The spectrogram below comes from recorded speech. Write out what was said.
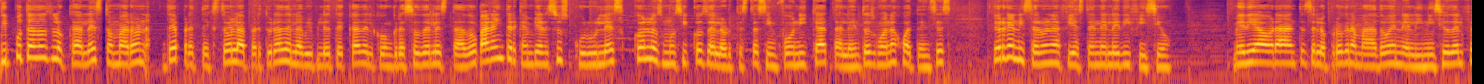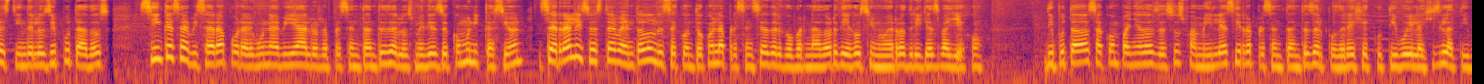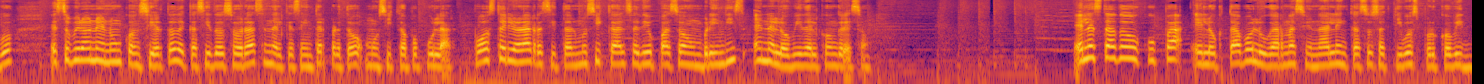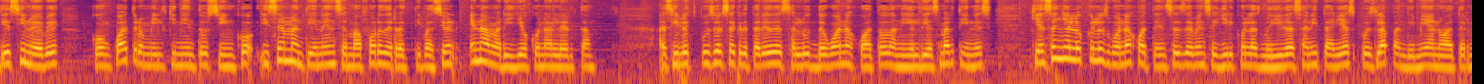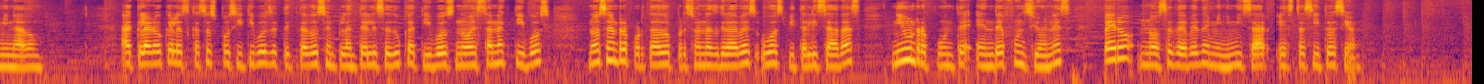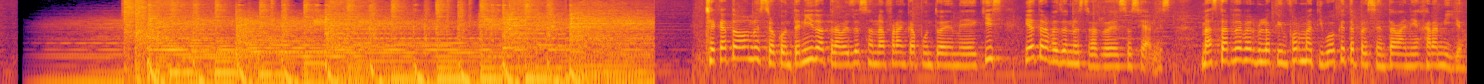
Diputados locales tomaron de pretexto la apertura de la Biblioteca del Congreso del Estado para intercambiar sus curules con los músicos de la Orquesta Sinfónica Talentos Guanajuatenses y organizar una fiesta en el edificio. Media hora antes de lo programado en el inicio del festín de los diputados, sin que se avisara por alguna vía a los representantes de los medios de comunicación, se realizó este evento donde se contó con la presencia del gobernador Diego Sinué Rodríguez Vallejo, Diputados acompañados de sus familias y representantes del Poder Ejecutivo y Legislativo estuvieron en un concierto de casi dos horas en el que se interpretó música popular. Posterior al recital musical se dio paso a un brindis en el lobby del Congreso. El Estado ocupa el octavo lugar nacional en casos activos por COVID-19 con 4.505 y se mantiene en semáforo de reactivación en amarillo con alerta. Así lo expuso el secretario de Salud de Guanajuato, Daniel Díaz Martínez, quien señaló que los guanajuatenses deben seguir con las medidas sanitarias pues la pandemia no ha terminado. Aclaró que los casos positivos detectados en planteles educativos no están activos, no se han reportado personas graves u hospitalizadas ni un repunte en defunciones, pero no se debe de minimizar esta situación. Checa todo nuestro contenido a través de zonafranca.mx y a través de nuestras redes sociales. Más tarde ver el bloque informativo que te presenta Vania Jaramillo.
